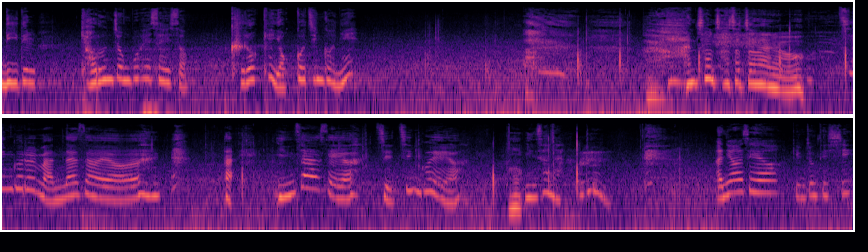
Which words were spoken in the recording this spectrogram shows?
니들 결혼정보 회사에서 그렇게 엮어진 거니? 한참 찾았잖아요. 친구를 만나서요 아 인사하세요 제 친구예요 인선아. 안녕하세요, 김종태 씨.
